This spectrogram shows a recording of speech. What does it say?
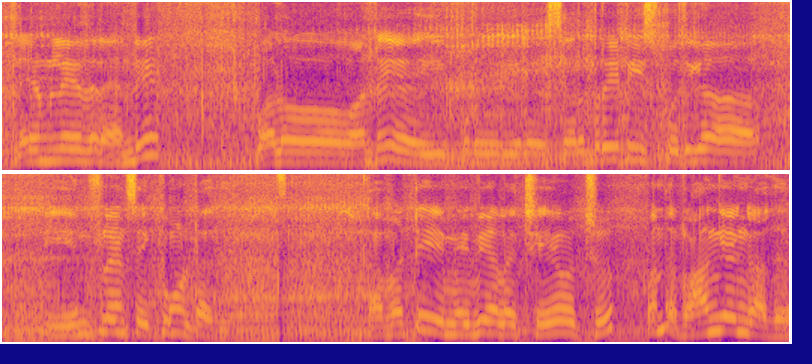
అట్లా ఏం లేదండి వాళ్ళు అంటే ఇప్పుడు సెలబ్రిటీస్ కొద్దిగా ఈ ఇన్ఫ్లుయెన్స్ ఎక్కువ ఉంటుంది. కాబట్టి మేబీ అలా చేయవచ్చు. కొంత రాంగ్ ఏం కాదు.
